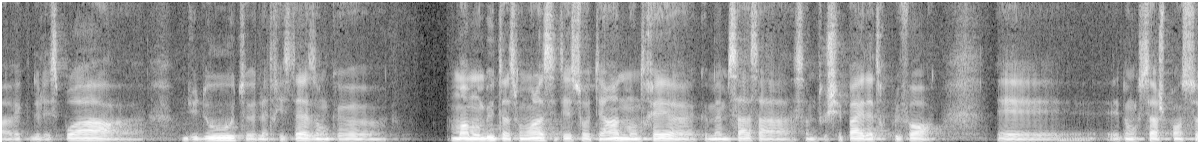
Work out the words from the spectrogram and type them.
avec de l'espoir, du doute, de la tristesse. Donc moi, mon but à ce moment-là, c'était sur le terrain de montrer que même ça, ça ne me touchait pas et d'être plus fort. Et, donc ça, je pense,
